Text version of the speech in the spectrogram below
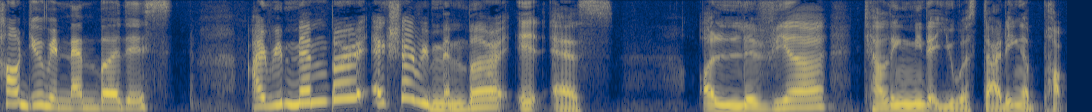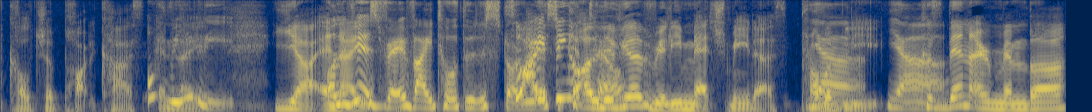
How do you remember this? I remember, actually, I remember it as Olivia telling me that you were starting a pop culture podcast. Oh, and I- really? yeah, and Olivia I, is very vital to this story. So I think can tell. Olivia really match made us, probably. yeah. Because then I remember,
